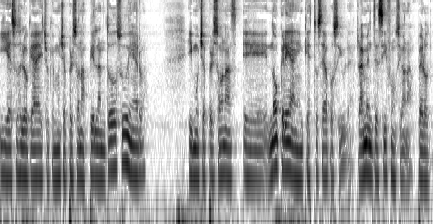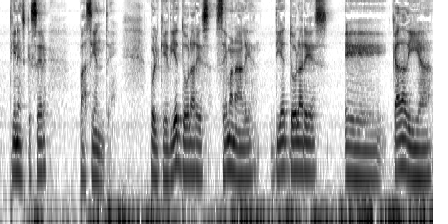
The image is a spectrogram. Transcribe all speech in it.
Y eso es lo que ha hecho que muchas personas pierdan todo su dinero y muchas personas eh, no crean en que esto sea posible. Realmente sí funciona, pero tienes que ser paciente. Porque 10 dólares semanales, 10 dólares eh, cada día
